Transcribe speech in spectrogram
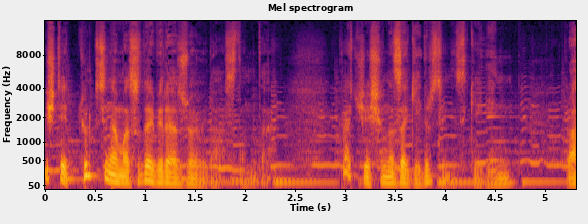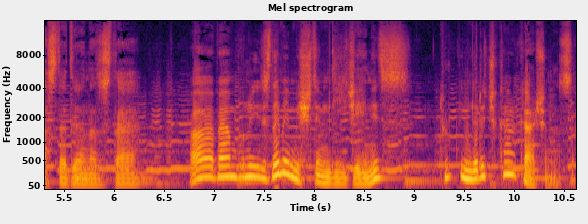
İşte Türk sineması da biraz öyle aslında. Kaç yaşınıza gelirseniz gelin, rastladığınızda ''Aa ben bunu izlememiştim'' diyeceğiniz Türk filmleri çıkar karşınıza.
